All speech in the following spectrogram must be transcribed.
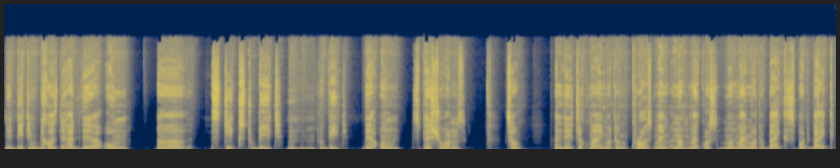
they beat me because they had their own uh, sticks to beat, to beat their own special ones. So, and they took my motocross, my not my cross, my motorbike, sport bike,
